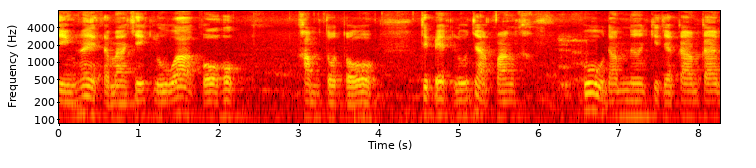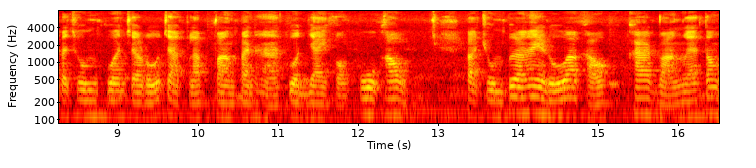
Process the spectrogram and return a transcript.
จริงให้สมาชิกรู้ว่าโกหกคำโตโตสิบเอ็ดรู้จักฟังผู้ดำเนินกิจกรรมการประชุมควรจะรู้จักรับฟังปัญหาส่วนใหญ่ของผู้เข้า ประชุมเพื่อให้รู้ว่าเขาคาดหวังและต้อง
